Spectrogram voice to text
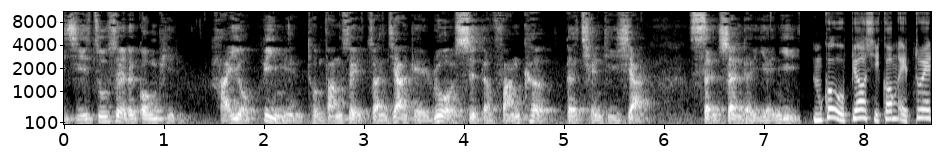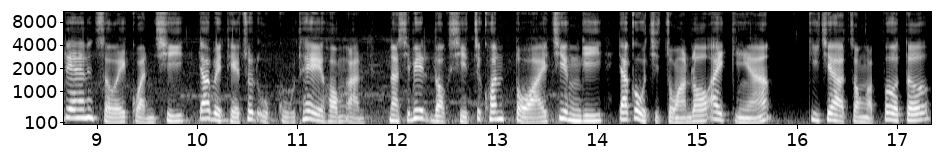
及租税的公平，还有避免囤房税转嫁给弱势的房客的前提下。审慎的演绎。不过有表示讲会对咱做的管区，也未提出有具体的方案。若是要落实这款大的正义，也阁有一段路要行。记者综合报道。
